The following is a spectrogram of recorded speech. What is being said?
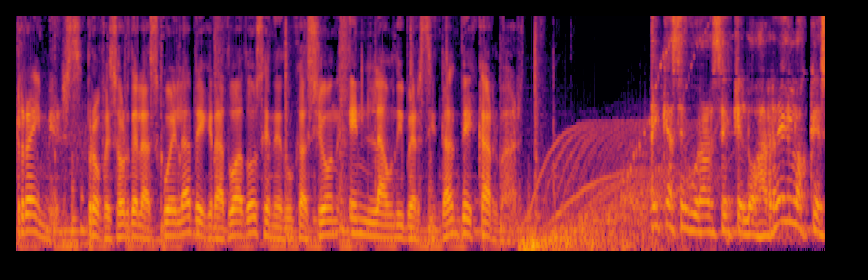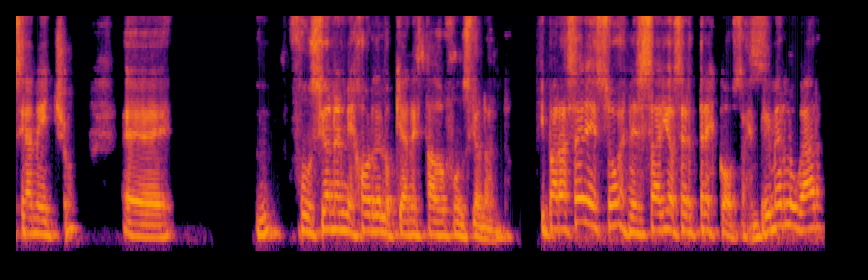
Reimers, profesor de la Escuela de Graduados en Educación en la Universidad de Harvard. Hay que asegurarse que los arreglos que se han hecho eh, funcionen mejor de lo que han estado funcionando. Y para hacer eso es necesario hacer tres cosas. En primer lugar,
